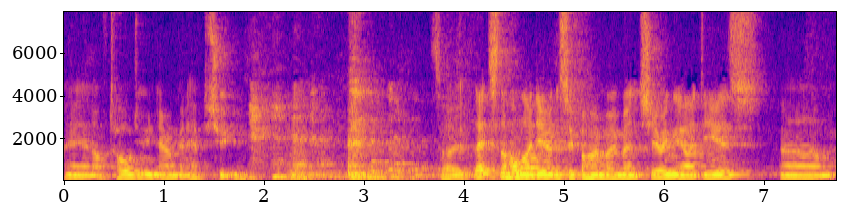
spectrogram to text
and I've told you, now I'm going to have to shoot you. so that's the whole idea of the super home movement, sharing the ideas um,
